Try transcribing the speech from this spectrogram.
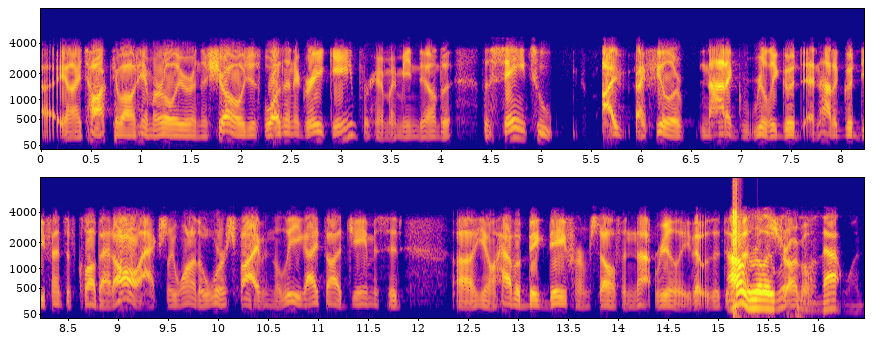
uh, you know, I talked about him earlier in the show. Just wasn't a great game for him. I mean, you know, the the Saints, who I I feel are not a really good, not a good defensive club at all. Actually, one of the worst five in the league. I thought Jameis had, uh, you know, have a big day for himself, and not really. That was a I was really struggle. on that one.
